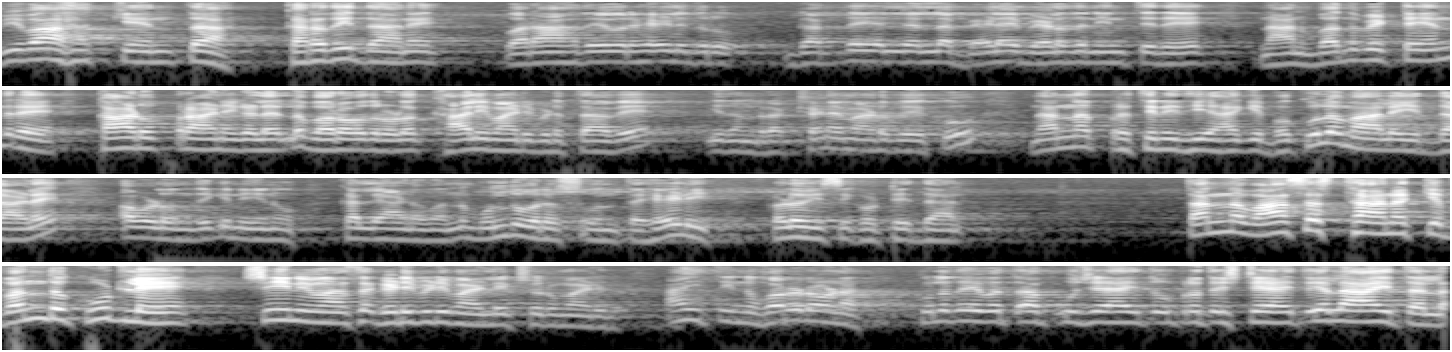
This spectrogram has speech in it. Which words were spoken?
ವಿವಾಹಕ್ಕೆ ಅಂತ ಕರೆದಿದ್ದಾನೆ. ವರಾಹದೇವರು ಹೇಳಿದರು ಗದ್ದೆಯಲ್ಲೆಲ್ಲ ಬೆಳೆ ಬೆಳೆದು ನಿಂತಿದೆ. ನಾನು ಬಂದುಬಿಟ್ಟೆ ಅಂದರೆ ಕಾಡು ಪ್ರಾಣಿಗಳೆಲ್ಲ ಬರೋದ್ರೊಳಗೆ ಖಾಲಿ ಮಾಡಿಬಿಡ್ತಾವೆ. ಇದನ್ನು ರಕ್ಷಣೆ ಮಾಡಬೇಕು. ನನ್ನ ಪ್ರತಿನಿಧಿಯಾಗಿ ಬಕುಲ ಮಾಲೆ ಇದ್ದಾಳೆ. ಅವಳೊಂದಿಗೆ ನೀನು ಕಲ್ಯಾಣವನ್ನು ಮುಂದುವರಿಸು ಅಂತ ಹೇಳಿ ಕಳುಹಿಸಿಕೊಟ್ಟಿದ್ದಾನೆ. ತನ್ನ ವಾಸಸ್ಥಾನಕ್ಕೆ ಬಂದು ಕೂಡಲೇ ಶ್ರೀನಿವಾಸ ಗಡಿಬಿಡಿ ಮಾಡಲಿಕ್ಕೆ ಶುರು ಮಾಡಿದ್ರು. ಆಯ್ತು, ಇನ್ನು ಹೊರಡೋಣ. ಕುಲದೇವತಾ ಪೂಜೆ ಆಯಿತು, ಪ್ರತಿಷ್ಠೆ ಆಯಿತು, ಎಲ್ಲ ಆಯ್ತಲ್ಲ.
